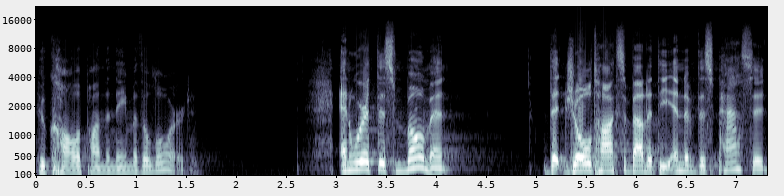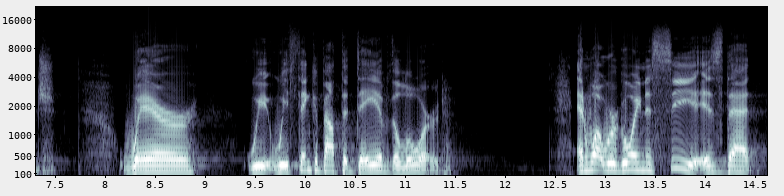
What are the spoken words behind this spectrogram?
who call upon the name of the Lord. And we're at this moment that Joel talks about at the end of this passage where we, we think about the day of the Lord. And what we're going to see is that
